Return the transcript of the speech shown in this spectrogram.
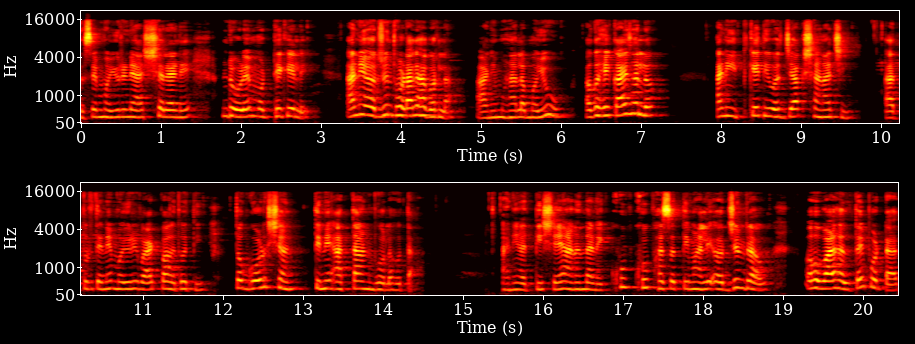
तसे मयुरीने आश्चर्याने डोळे मोठे केले आणि अर्जुन थोडा घाबरला आणि म्हणाला मयू अगं हे काय झालं? आणि इतके दिवस ज्या क्षणाची आतुरतेने मयुरी वाट पाहत होती तो गोड क्षण तिने आत्ता अनुभवला होता. आणि अतिशय आनंदाने खूप खूप हसत ती म्हणाली अर्जुनराव अहवाळ हलतंय पोटात.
